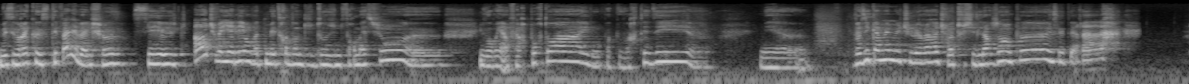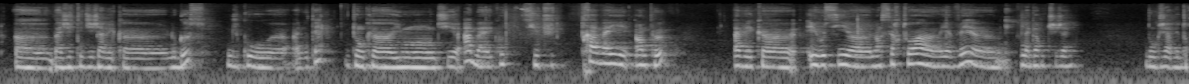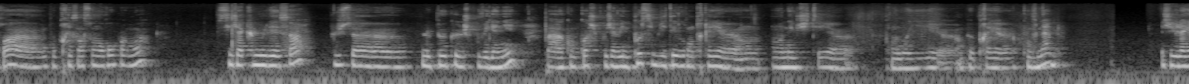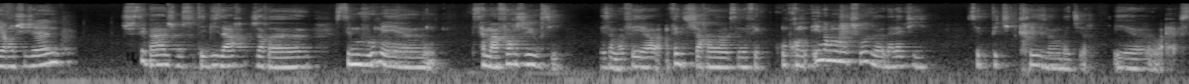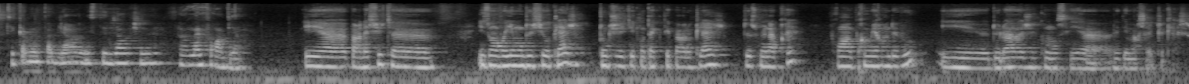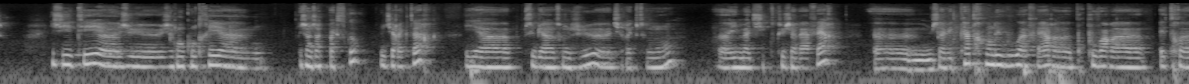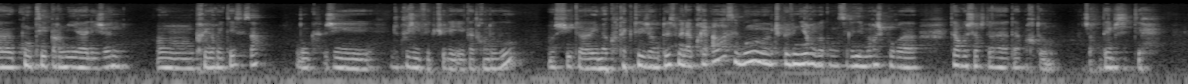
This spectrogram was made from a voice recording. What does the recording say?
Mais c'est vrai que c'était pas des belles choses. C'est oh tu vas y aller, on va te mettre dans, dans une formation, euh, ils vont rien faire pour toi, ils vont pas pouvoir t'aider. Euh, mais euh, vas-y quand même, tu verras, tu vas toucher de l'argent un peu, etc. Euh, bah, j'étais déjà avec euh, le gosse, du coup, euh, à l'hôtel. Donc, euh, ils m'ont dit, ah bah écoute, si tu travailles un peu, avec et aussi l'insère-toi, il y avait la garantie jeune. Donc, j'avais droit à à peu près 500 euros par mois. Si j'accumulais ça, plus euh, le peu que je pouvais gagner, bah, comme quoi j'avais une possibilité de rentrer euh, en, en FJT euh, pour un loyer euh, à peu près euh, convenable. J'ai eu la garantie jeune. Je sais pas, je c'était bizarre. Genre, euh, c'était nouveau, mais euh, ça m'a forgé aussi. Et ça m'a fait, euh, en fait, genre, ça m'a fait comprendre énormément de choses dans la vie. Cette petite crise, là, on va dire. Et ouais, c'était quand même pas bien, mais c'était bien au final. C'est un mal pour un bien. Et par la suite, ils ont envoyé mon dossier au CLAGE. Donc j'ai été contactée par le CLAGE deux semaines après pour un premier rendez-vous. Et de là, j'ai commencé les démarches avec le CLAGE. J'y étais, euh, j'ai rencontré euh, Jean-Jacques Pasco, le directeur. Et euh, j'ai bien entendu euh, directement. Il m'a dit ce que j'avais à faire. J'avais quatre rendez-vous à faire pour pouvoir être comptée parmi les jeunes en priorité, c'est ça? Donc j'ai, du coup j'ai effectué les quatre rendez-vous. Ensuite, il m'a contacté genre deux semaines après. Ah c'est bon, tu peux venir, on va commencer les démarches pour ta recherche d'a- d'appartement. Genre d'habiter.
